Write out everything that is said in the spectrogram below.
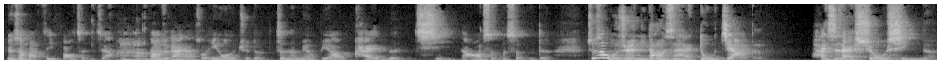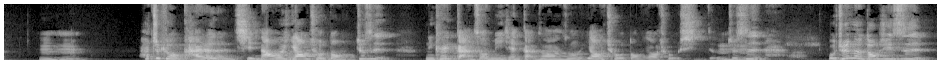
那时候把自己包成这样。Uh. 那我就跟他讲说，因为我觉得真的没有必要开冷气，然后什么什么的，就是我觉得你到底是来度假的，还是来修行的？嗯哼，他就给我开了人气，然后会要求东，就是你可以感受明显感受他说要求东要求西的，uh. 就是我觉得那东西是。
